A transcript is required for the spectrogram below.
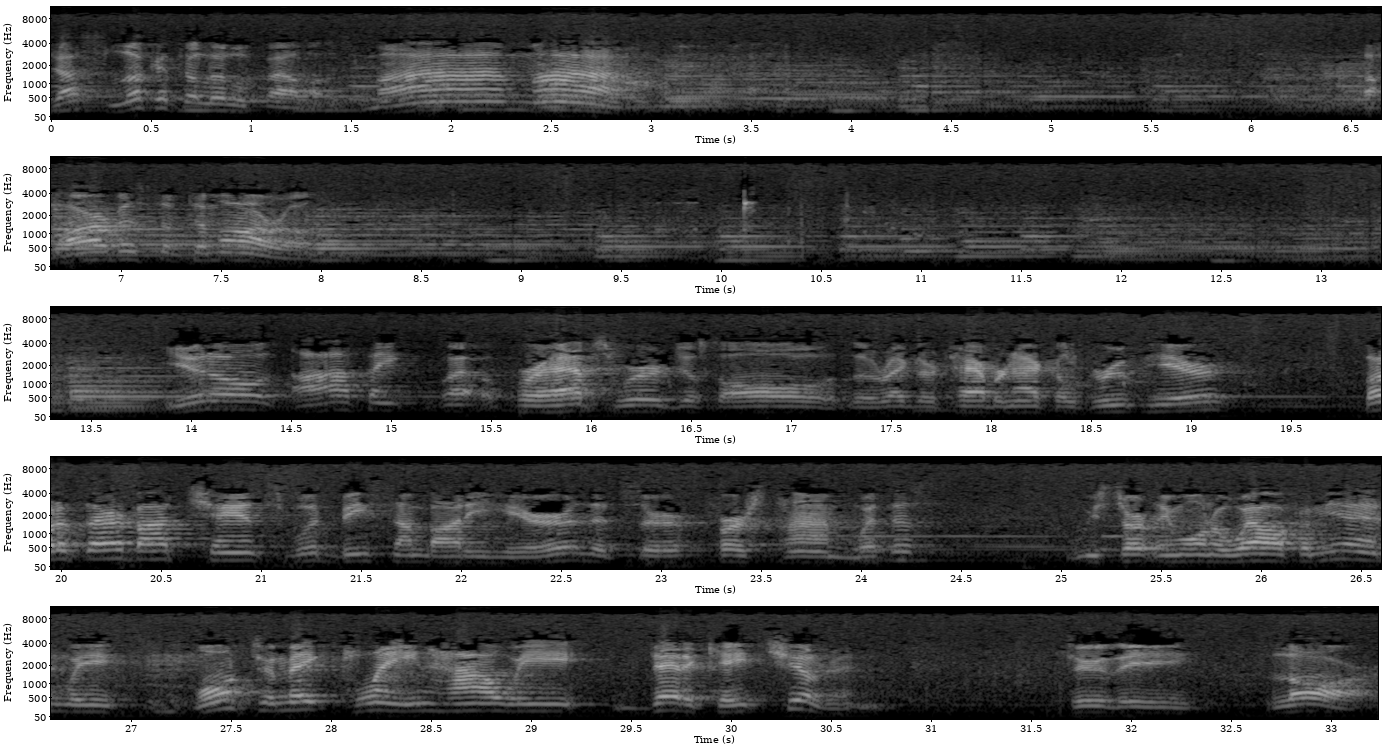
Just look at the little fellows. My, my. The harvest of tomorrow. You know, I think perhaps we're just all the regular tabernacle group here. But if there by chance would be somebody here that's their first time with us, we certainly want to welcome you and we want to make plain how we dedicate children to the Lord.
